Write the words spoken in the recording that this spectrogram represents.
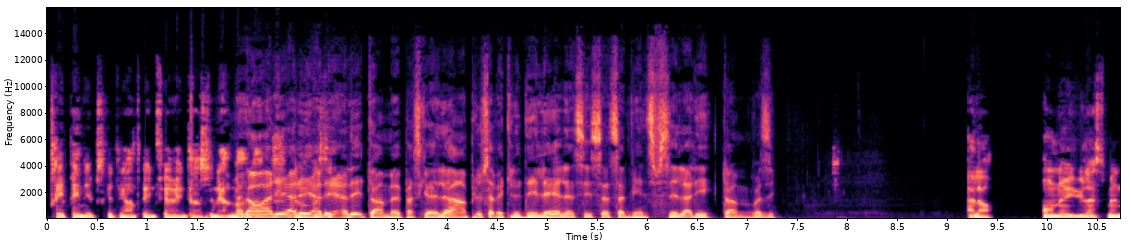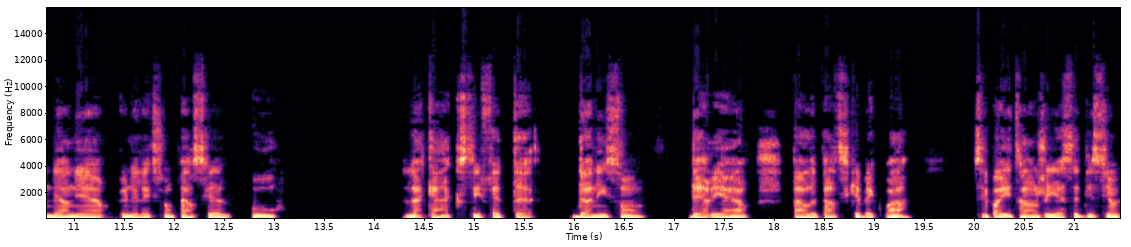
très pénible ce que tu es en train de faire intentionnellement. Non, non, allez, allez, allez, allez, Tom, parce que là, en plus, avec le délai, là, ça, ça devient difficile. Allez, Tom, vas-y. Alors, on a eu la semaine dernière une élection partielle où la CAQ s'est fait euh, donner son derrière par le Parti québécois. C'est pas étranger à cette décision,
